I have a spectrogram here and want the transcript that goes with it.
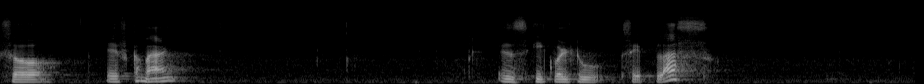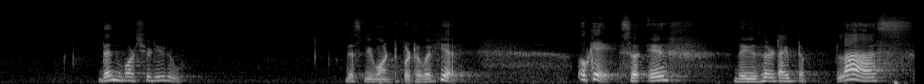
So if command is equal to say plus then what should you do? This we want to put over here. Okay, so if the user typed a plus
